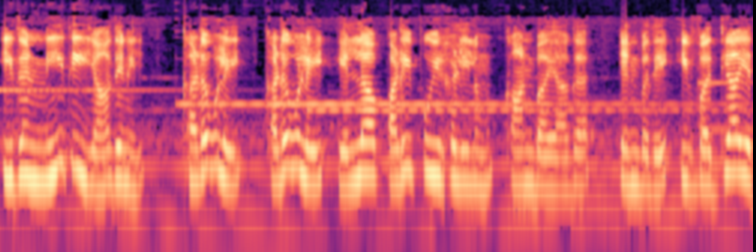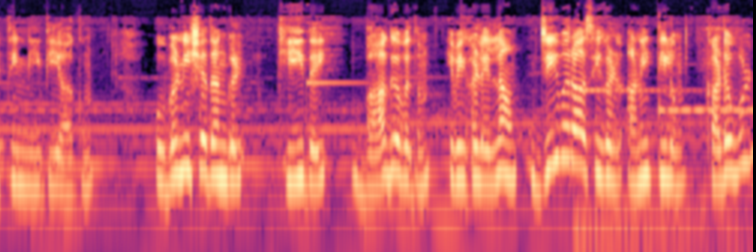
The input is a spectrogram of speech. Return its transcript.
இதன் நீதி யாதெனில் கடவுளை கடவுளை எல்லா படைப்புயிர்களிலும் காண்பாயாக என்பதே இவ்வத்தியாயத்தின் நீதியாகும். உபனிஷதங்கள் கீதை பாகவதம் இவைகளெல்லாம் ஜீவராசிகள் அனைத்திலும் கடவுள்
